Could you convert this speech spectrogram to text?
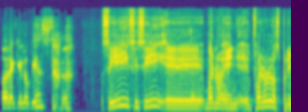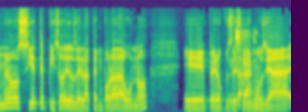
ahora que lo pienso. Sí, sí, sí. Eh, bueno, eh, fueron los primeros siete episodios de la temporada 1. pero pues decidimos ya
